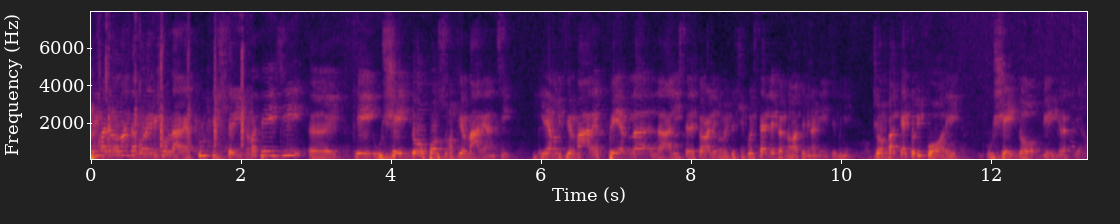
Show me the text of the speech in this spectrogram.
prima della domanda vorrei ricordare a tutti i cittadini novatesi eh, che uscendo possono firmare, anzi chiediamo di firmare per la lista elettorale del Movimento 5 Stelle per Novate Milanese, quindi c'è un banchetto lì fuori, uscendo vi ringraziamo.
